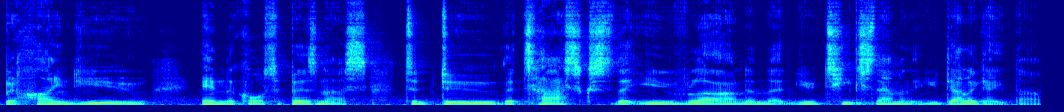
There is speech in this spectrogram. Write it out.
behind you in the course of business to do the tasks that you've learned and that you teach them and that you delegate them.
